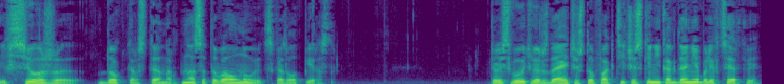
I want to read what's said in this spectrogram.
«И все же, доктор Стэннард, нас это волнует», — сказал Пирс. «То есть вы утверждаете, что фактически никогда не были в церкви?»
